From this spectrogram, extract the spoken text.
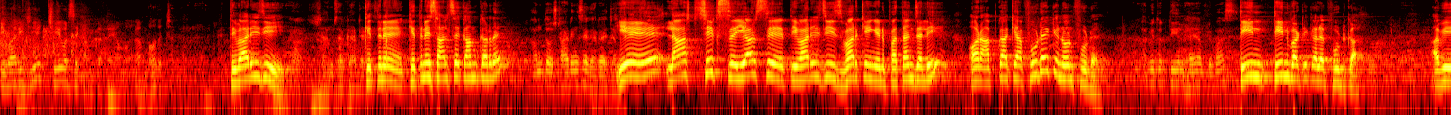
तिवारी जी छः वर्ष से काम कर रहे हैं हमारा। बहुत अच्छा कर रहे हैं। तिवारी जी श्याम सरकार कितने कितने साल से काम कर रहे? हैं हम तो स्टार्टिंग से कर रहे हैं ये लास्ट सिक्स इयर्स से Tiwari ji is working in Patanjali और आपका क्या फ़ूड है कि नॉन फ़ूड है? अभी तो तीन है अपने पास। तीन तीन वर्टिकल है फ़ूड का। अभी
